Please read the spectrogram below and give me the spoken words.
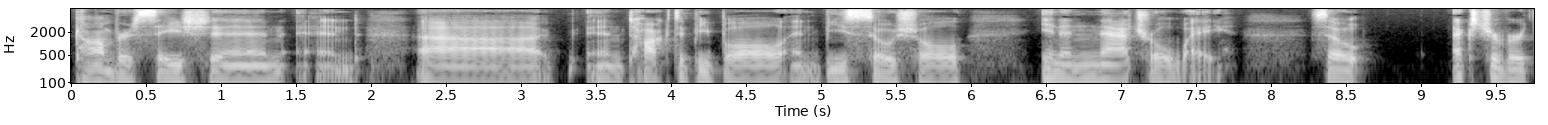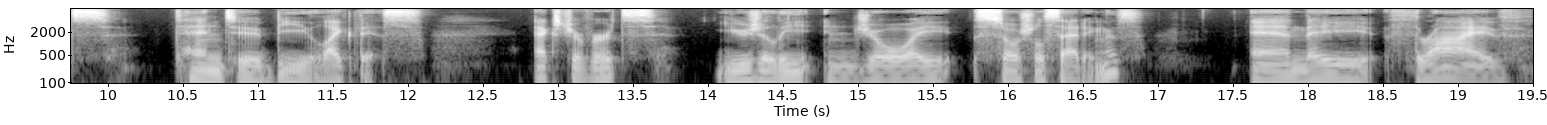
conversation and uh, and talk to people and be social in a natural way. So extroverts tend to be like this. Extroverts usually enjoy social settings and they thrive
